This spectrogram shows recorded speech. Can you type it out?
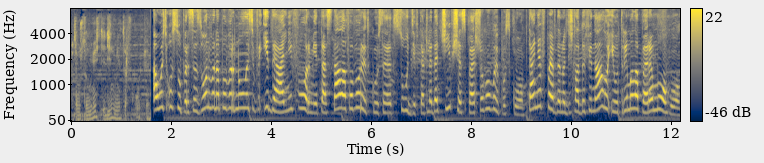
потому что у нее есть один метр в попе. А ось у суперсезон вона повернулась в ідеальній формі та стала фавориткою серед суддів та глядачів ще з першого випуску. Таня впевнено дійшла до фіналу і отримала перемогу.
